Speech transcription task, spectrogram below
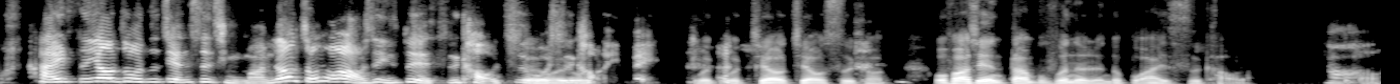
孩子要做这件事情吗？你知道，中锋老师，你是不是也思考自我，思考了一辈子？我我教教思考，我发现大部分的人都不爱思考了。哦，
